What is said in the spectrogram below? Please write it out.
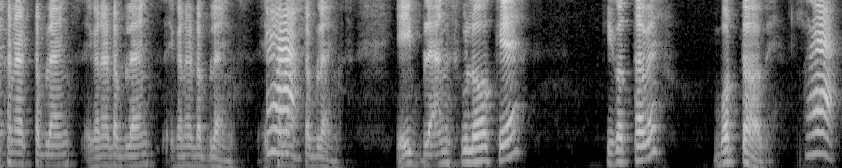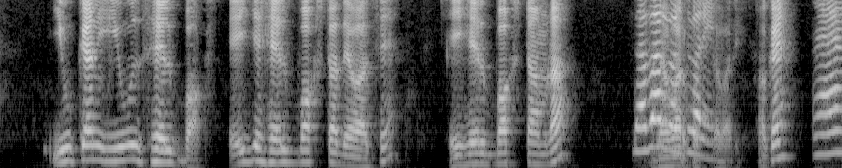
এখানে একটা ব্ল্যাঙ্কস এখানে একটা ব্ল্যাঙ্কস এখানে একটা ব্ল্যাঙ্কস এখানে হ্যাঁ। একটা ব্ল্যাঙ্কস এই ব্ল্যাঙ্কস গুলোকে কি করতে হবে? ভরতে হবে। হ্যাঁ। You can use help box এই যে হেল্প বক্সটা দেওয়া আছে এই হেল্প বক্সটা আমরা ব্যবহার ব্যবহার করতে পারি। করতে পারি ওকে হ্যাঁ।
